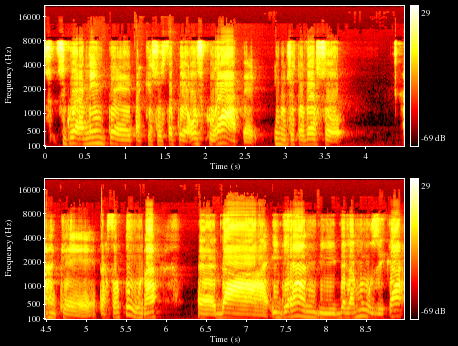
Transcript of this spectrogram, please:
sicuramente perché sono state oscurate in un certo verso anche per fortuna eh, dai grandi della musica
